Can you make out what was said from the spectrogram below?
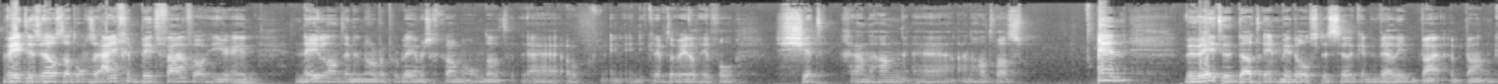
We weten zelfs dat onze eigen Bitfavo hier in Nederland in enorme problemen is gekomen. Omdat uh, ook in, in die cryptowereld heel veel shit aan de, hang, uh, aan de hand was. En we weten dat inmiddels de Silicon Valley Bank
